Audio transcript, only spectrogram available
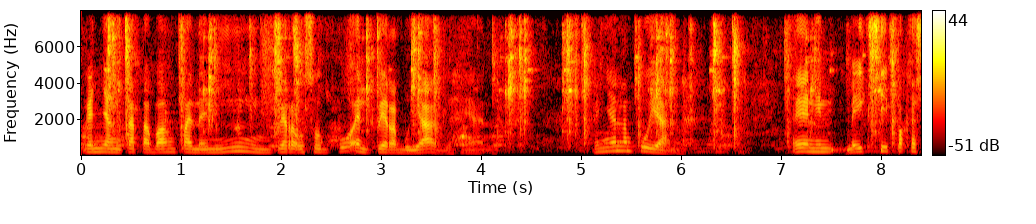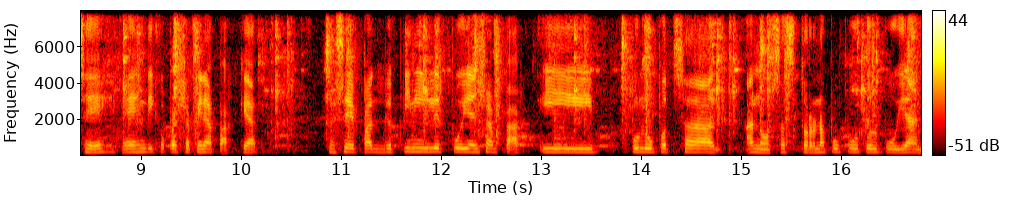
ganyang katabang pananim. Pera usog po and pera buyag. Ayan. Ganyan lang po yan. Ayan, maiksi pa kasi, kaya hindi ko pa siya pinapaakyat. Kasi pag pinilit po yan siyang pa ipulupot sa ano sa store napuputol po yan.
